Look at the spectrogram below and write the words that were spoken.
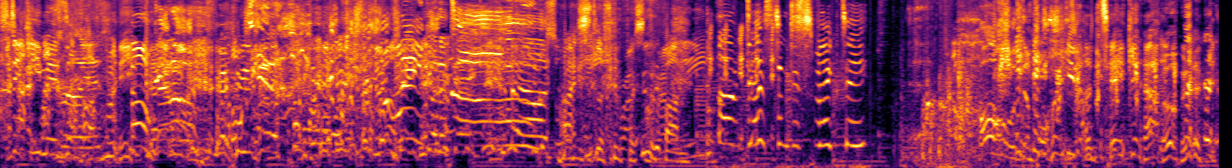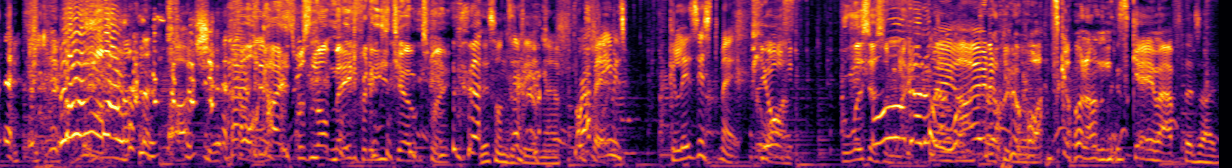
sticky miss off me. Oh, get up! Who's the thing gonna take? I'm just looking for some fun. I'm destined to spectate. Oh, the boy got taken out. oh shit. Fall Guys was not made for these jokes, mate. This one's a DNF. This game is glizzist, mate. Pure blizzism, mate. Oh, mate, I don't know what's going on in this game half the time.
